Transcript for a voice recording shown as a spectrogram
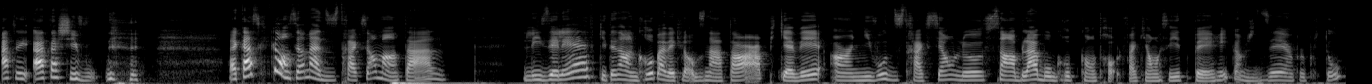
attachez-vous. en ce qui concerne la distraction mentale, les élèves qui étaient dans le groupe avec l'ordinateur puis qui avaient un niveau de distraction là, semblable au groupe contrôle, fait qu'ils ont essayé de pairer, comme je disais un peu plus tôt,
